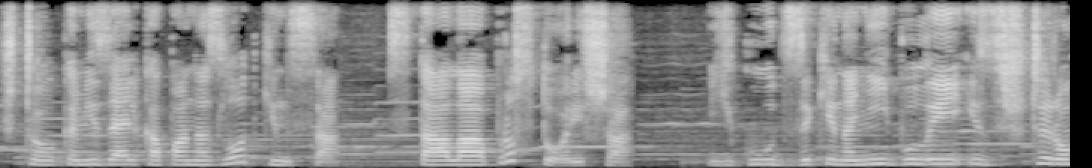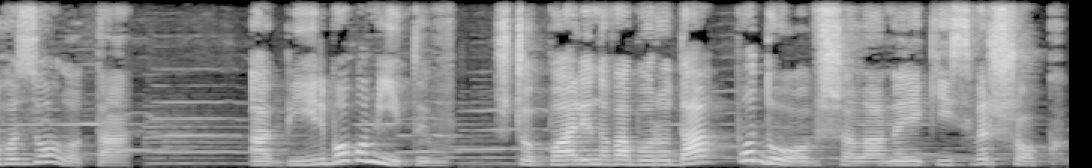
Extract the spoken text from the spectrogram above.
що камізелька пана Злоткінса стала просторіша, й гудзики на ній були із щирого золота. А більбо помітив, що балінова борода подовшала на якийсь вершок,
